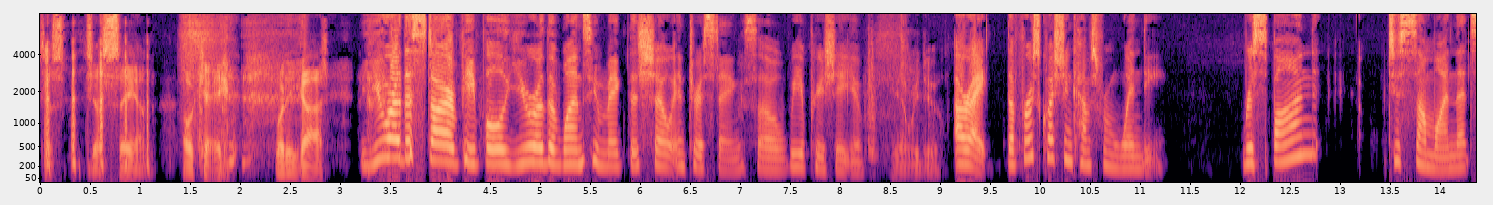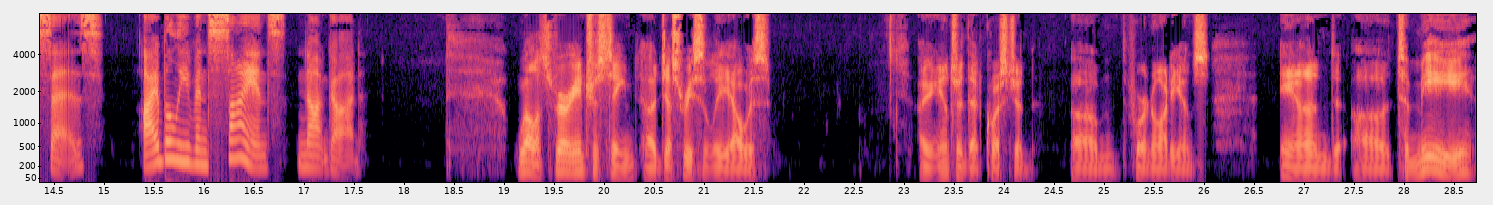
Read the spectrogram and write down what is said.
Just just saying. Okay. What do you got? you are the star, people. You are the ones who make this show interesting. So we appreciate you. Yeah, we do. All right. The first question comes from Wendy. Respond to someone that says, I believe in science, not God. Well, it's very interesting. Uh, just recently, I was I answered that question um, for an audience, and uh, to me,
